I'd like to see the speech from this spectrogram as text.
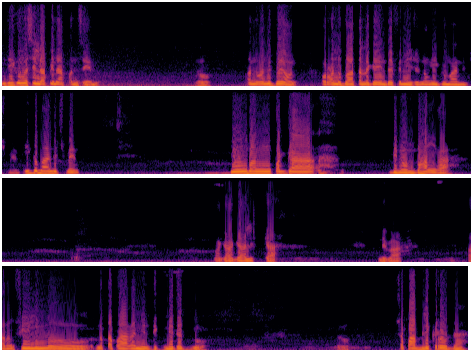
hindi ko na sila pinapansin. No? Ano-ano ba yun? Or ano ba talaga yung definition ng ego management? Ego management, yung bang pagka binombahan ka, magagalit ka, di ba? Parang feeling mo, natapakan yung dignidad mo. No? Sa public road, ha?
